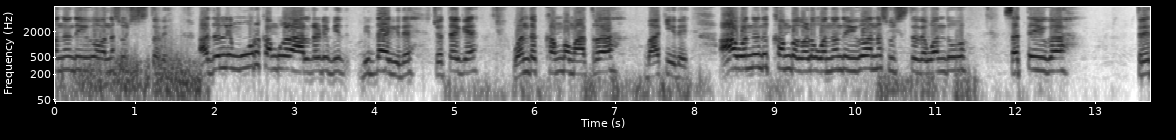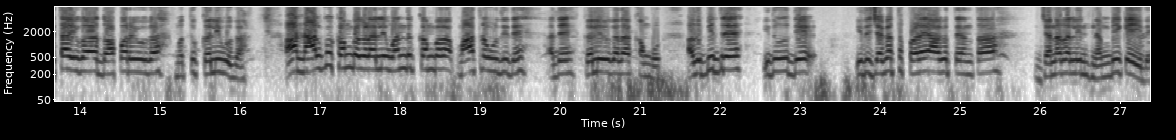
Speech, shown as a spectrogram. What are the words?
ಒಂದೊಂದು ಯುಗವನ್ನು ಸೂಚಿಸುತ್ತದೆ ಅದರಲ್ಲಿ ಮೂರು ಕಂಬಗಳು ಆಲ್ರೆಡಿ ಬಿದ್, ಬಿದ್ದಾಗಿದೆ. ಜೊತೆಗೆ ಒಂದು ಕಂಬ ಮಾತ್ರ ಬಾಕಿ ಇದೆ. ಆ ಒಂದೊಂದು ಕಂಬಗಳು ಒಂದೊಂದು ಯುಗವನ್ನು ಸೂಚಿಸುತ್ತದೆ. ಒಂದು ಸತ್ಯಯುಗ, ತ್ರೇತಾಯುಗ ದ್ವಾಪರ ಯುಗ ಮತ್ತು ಕಲಿಯುಗ. ಆ ನಾಲ್ಕು ಕಂಬಗಳಲ್ಲಿ ಒಂದು ಕಂಬ ಮಾತ್ರ ಉಳಿದಿದೆ. ಅದೇ ಕಲಿಯುಗದ ಕಂಬು. ಅದು ಬಿದ್ದರೆ ಇದು ದೇ ಇದು ಜಗತ್ತು ಪ್ರಳಯ ಆಗುತ್ತೆ ಅಂತ ಜನರಲ್ಲಿ ನಂಬಿಕೆ ಇದೆ.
